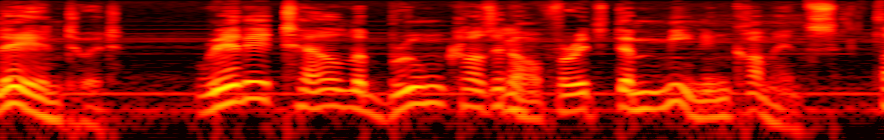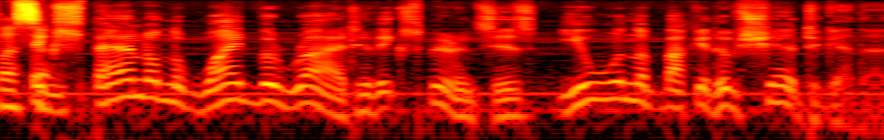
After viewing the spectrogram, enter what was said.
Lay into it. Really tell the broom closet off for its demeaning comments. Listen. Expand on the wide variety of experiences you and the bucket have shared together.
